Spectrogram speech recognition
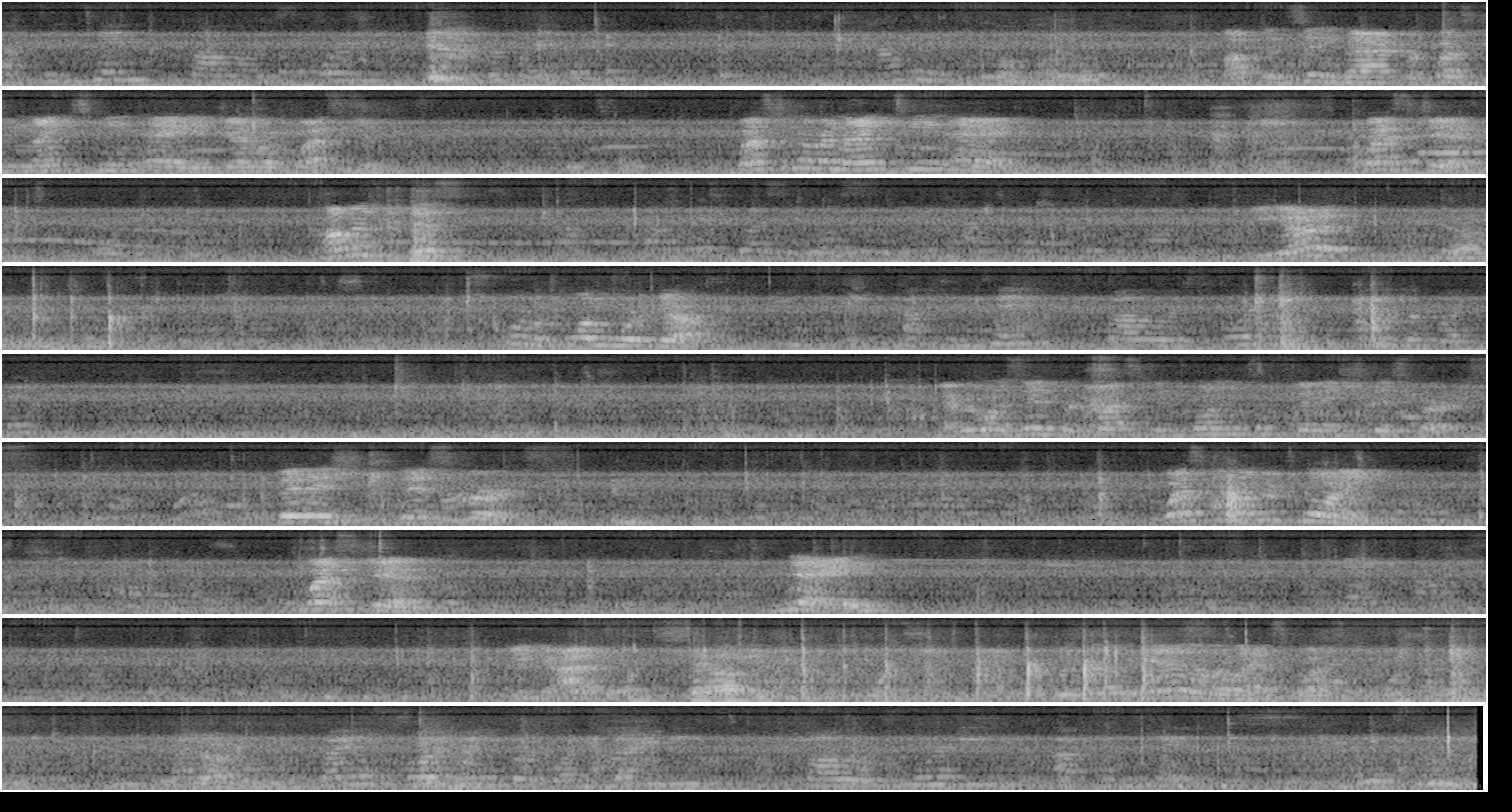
Upton 10 follows 40 before 30. Upton sitting back for question 19A, a general question. Question number 19A. Question. Comment this. Is blessedness and how special is You got it. Score with one more to go. Upton 10 followers 40 before 50. Everyone is in for question 20 to finish this verse. Finish this verse. Question number 20. Question. Nay. You got it. One seventy. One seventy. Was it again on the last question? One seventy. Yeah. Final score Honey Brook 170 followers 40 Upton 10.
